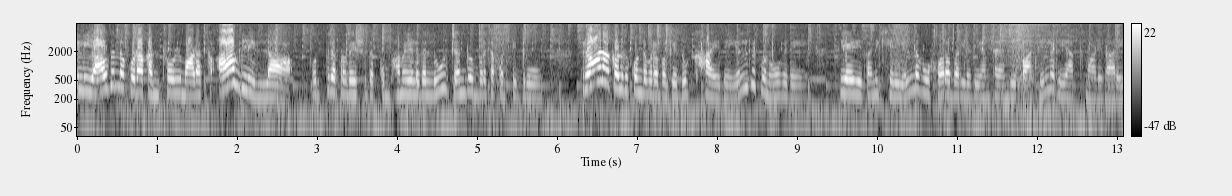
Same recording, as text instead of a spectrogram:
ಇಲ್ಲಿ ಯಾವುದನ್ನು ಕೂಡ ಕಂಟ್ರೋಲ್ ಮಾಡಕ್ ಆಗ್ಲಿಲ್ಲ. ಉತ್ತರ ಪ್ರದೇಶದ ಕುಂಭಮೇಳದಲ್ಲೂ ಜನರು ಮೃತಪಟ್ಟಿದ್ರು. ಪ್ರಾಣ ಕಳೆದುಕೊಂಡವರ ಬಗ್ಗೆ ದುಃಖ ಇದೆ. ಎಲ್ರಿಗೂ ನೋವಿದೆ. ಸಿಐಡಿ ತನಿಖೆಯಲ್ಲಿ ಎಲ್ಲವೂ ಹೊರಬರಲಿದೆ ಅಂತ ಎಂಬಿ ಪಾಟೀಲ್ ರಿಯಾಕ್ಟ್ ಮಾಡಿದ್ದಾರೆ.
